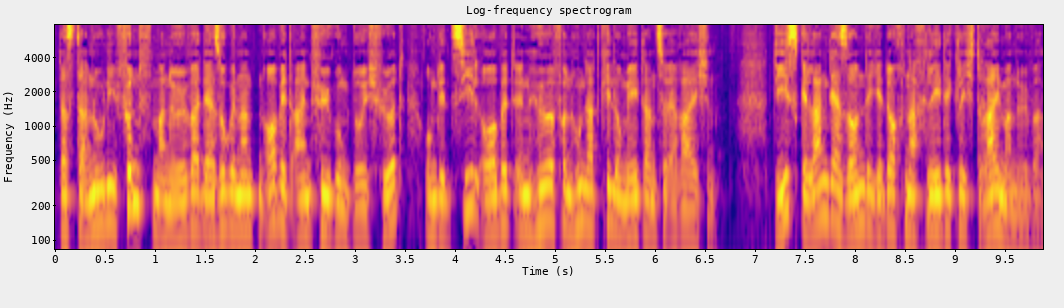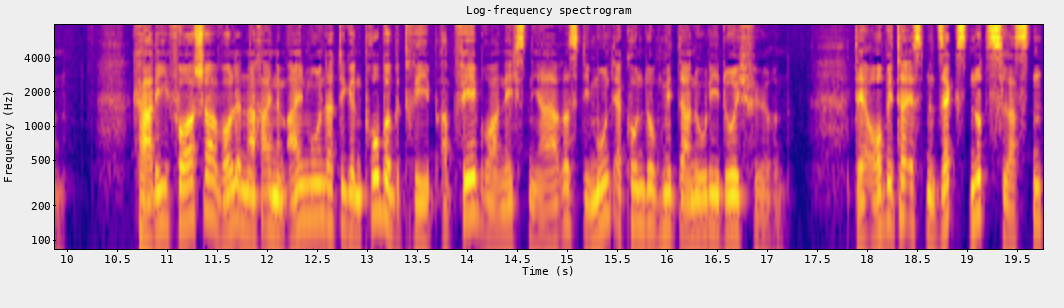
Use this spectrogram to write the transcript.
dass Danudi fünf Manöver der sogenannten Orbiteinfügung durchführt, um den Zielorbit in Höhe von 100 Kilometern zu erreichen. Dies gelang der Sonde jedoch nach lediglich drei Manövern. KADI-Forscher wollen nach einem einmonatigen Probebetrieb ab Februar nächsten Jahres die Monderkundung mit Danudi durchführen. Der Orbiter ist mit sechs Nutzlasten,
